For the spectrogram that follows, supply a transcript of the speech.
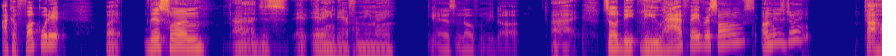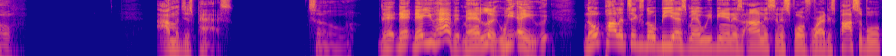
I could fuck with it. But this one, I, I just it, it ain't there for me, man. Yeah, it's a no for me, dog. All right. So do do you have favorite songs on this joint? Tahoe. I'ma just pass. So there, there, there you have it, man. Look, we hey, no politics, no BS, man. We being as honest and as forthright as possible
